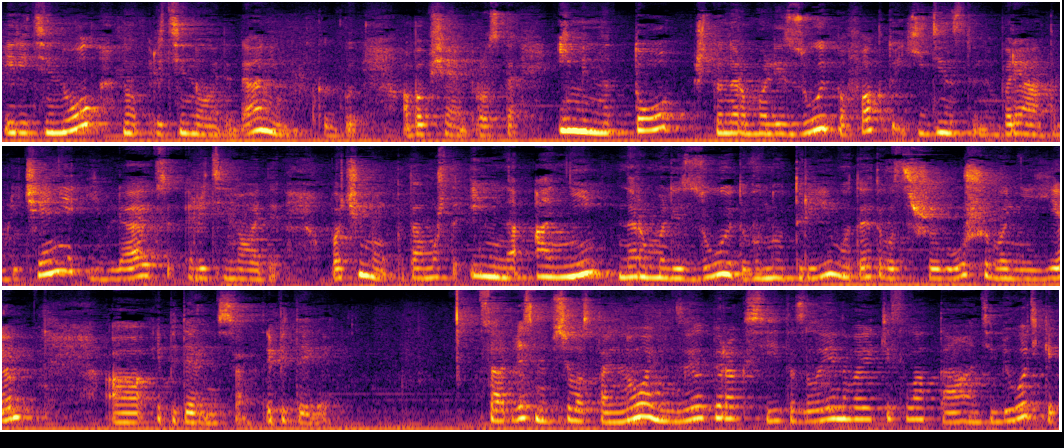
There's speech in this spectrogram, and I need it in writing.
И ретинол, ну, ретиноиды, да, они как бы обобщаем просто, именно то, что нормализует по факту единственным вариантом лечения являются ретиноиды. Почему? Потому что именно они нормализуют внутри вот это вот сшелушивание а, эпидермиса, эпителия. Соответственно, все остальное, бензоилпероксид, азолеиновая кислота, антибиотики,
